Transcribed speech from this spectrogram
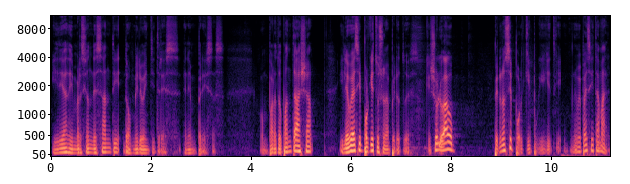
Ideas de inversión de Santi 2023 en empresas. Comparto pantalla y les voy a decir por qué esto es una pelotudez. Que yo lo hago, pero no sé por qué, porque me parece que está mal.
